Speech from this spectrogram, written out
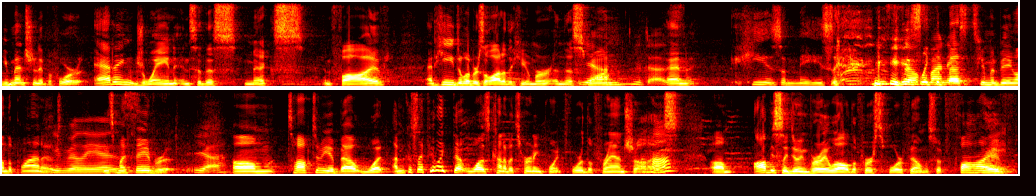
you mentioned it before. Adding Dwayne into this mix in five, and he delivers a lot of the humor in this Yeah, one. he does. And he is amazing. He's He's, so like funny. the best human being on the planet. He really is. He's my favorite. Yeah. Um, talk to me about what, I mean, because I feel like that was kind of a turning point for the franchise. Uh-huh. Um, obviously doing very well the first four films, but five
